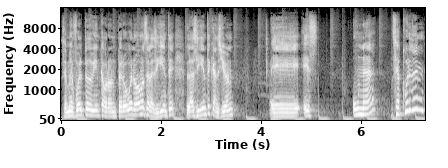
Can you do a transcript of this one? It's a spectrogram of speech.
se me fue el pedo bien cabrón. Pero bueno, vamos a la siguiente. La siguiente canción eh, es una. ¿Se acuerdan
